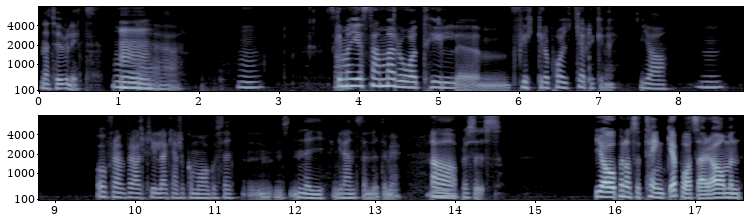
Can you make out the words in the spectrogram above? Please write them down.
naturligt. Mm. Mm. Ska ja. man ge samma råd till um, flickor och pojkar tycker ni? Ja. Och framförallt killar kanske kommer ihåg att säga nej-gränsen lite mer. Ja, precis. Ja, och på något sätt tänka på att så här, ja men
